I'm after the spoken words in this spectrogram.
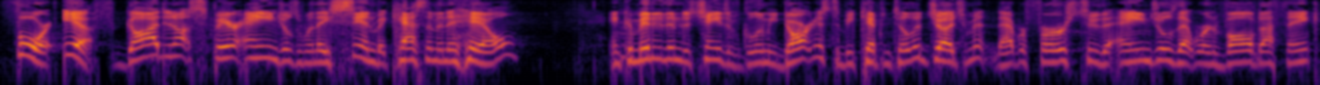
For if God did not spare angels when they sinned, but cast them into hell, and committed them to chains of gloomy darkness to be kept until the judgment, that refers to the angels that were involved, I think,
